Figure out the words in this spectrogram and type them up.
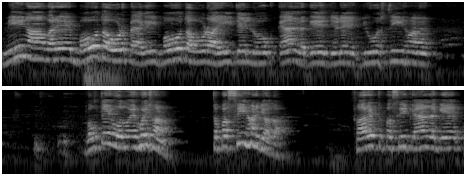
ਮੀਂਹ ਨਾ ਵਰੇ, ਬਹੁਤ ਔੜ ਪੈ ਗਈ, ਬਹੁਤ ਔੜ ਆਈ ਤੇ ਲੋਕ ਕਹਿਣ ਲੱਗੇ ਜਿਹੜੇ ਜੋਸਤੀ ਹਨ, ਬਹੁਤੇ ਉਦੋਂ ਇਹੋ ਹੀ ਸਨ, ਤਪੱਸੀ ਹਨ ਜ਼ਿਆਦਾ। ਸਾਰੇ ਤਪੱਸੀ ਕਹਿਣ ਲੱਗੇ,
